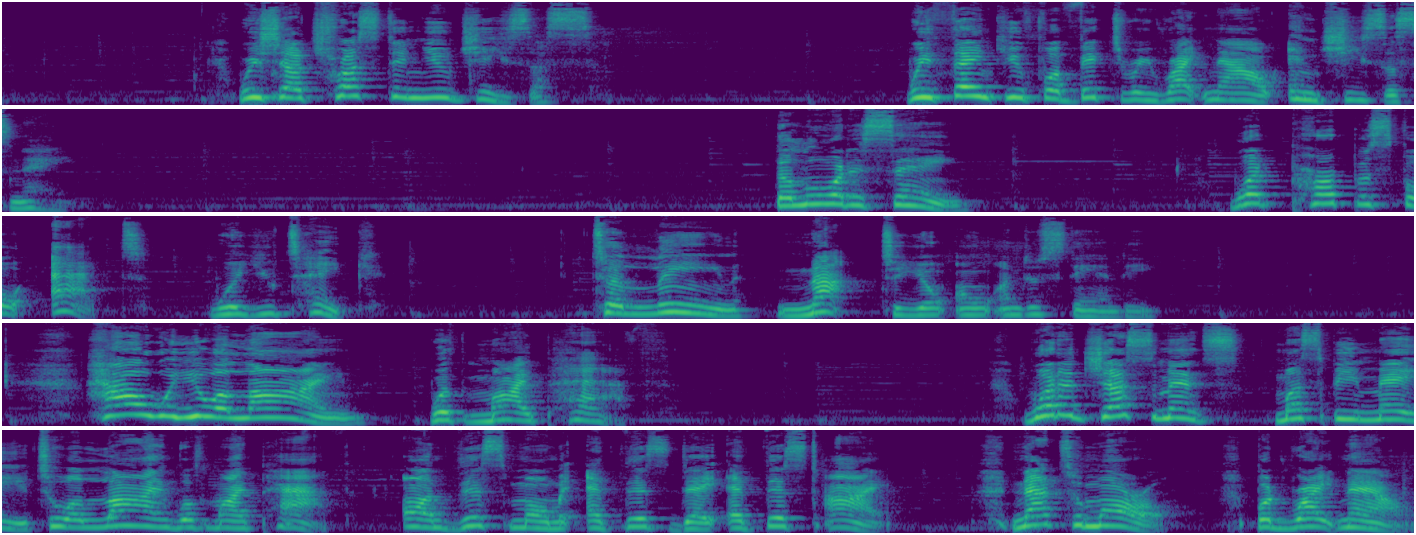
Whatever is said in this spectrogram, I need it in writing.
We shall trust in you, Jesus. We thank you for victory right now in Jesus' name. The Lord is saying, What purposeful act will you take to lean not to your own understanding? How will you align with my path? What adjustments must be made to align with my path on this moment, at this day, at this time? Not tomorrow, but right now.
